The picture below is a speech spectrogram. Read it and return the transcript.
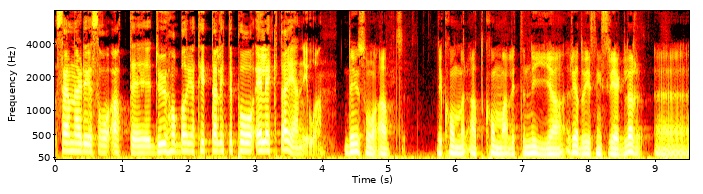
Sen är det ju så att eh, du har börjat titta lite på Elekta igen Johan. Det är ju så att det kommer att komma lite nya redovisningsregler eh,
